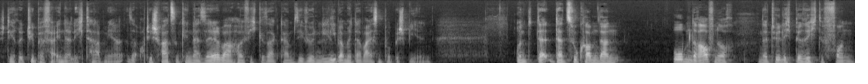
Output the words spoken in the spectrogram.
Stereotype verinnerlicht haben, ja. Also auch die schwarzen Kinder selber häufig gesagt haben, sie würden lieber mit der weißen Puppe spielen. Und da, dazu kommen dann obendrauf noch natürlich Berichte von,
